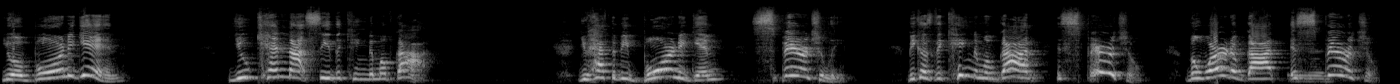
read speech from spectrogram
you're born again, you cannot see the kingdom of God. You have to be born again spiritually because the kingdom of God is spiritual. The word of God is spiritual.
